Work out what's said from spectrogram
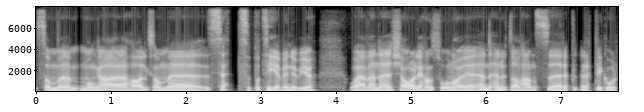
som eh, många har liksom eh, sett på tv nu ju. Och även eh, Charlie, hans son har ju en, en utav hans eh, repl- replikor.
